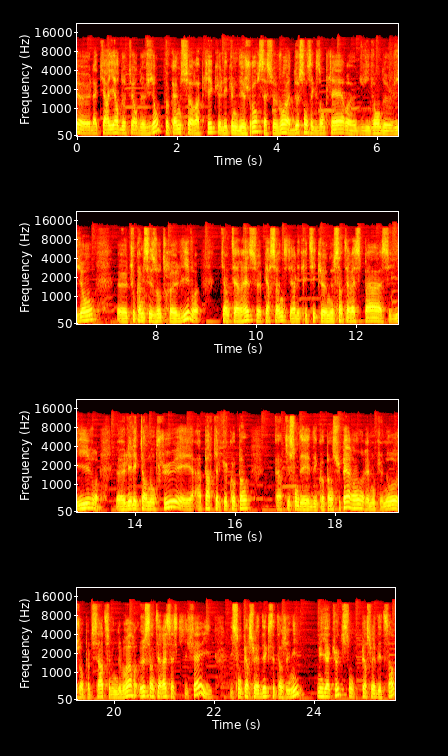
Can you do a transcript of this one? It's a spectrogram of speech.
euh, la carrière d'auteur de Vian. Il faut quand même se rappeler que L'écume des jours, ça se vend à 200 exemplaires euh, du vivant de Vian, tout comme ses autres livres qui intéressent personne, c'est-à-dire les critiques ne s'intéressent pas à ces livres, les lecteurs non plus, et à part quelques copains alors, qui sont des, copains super, hein, Raymond Queneau, Jean-Paul Sartre, Simone de Beauvoir, eux s'intéressent à ce qu'il fait, ils, sont persuadés que c'est un génie, mais il y a qu'eux qui sont persuadés de ça.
